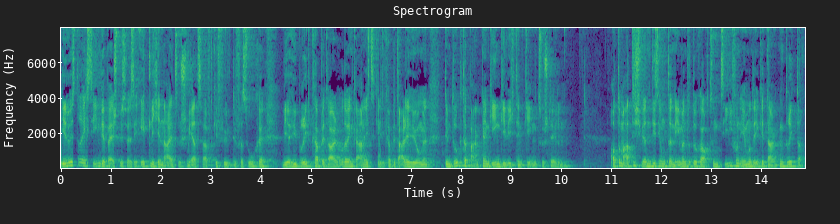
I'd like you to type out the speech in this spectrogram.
In Österreich sehen wir beispielsweise etliche nahezu schmerzhaft gefühlte Versuche, via Hybridkapital oder wenn gar nichts geht, Kapitalerhöhungen, dem Druck der Banken ein Gegengewicht entgegenzustellen. Automatisch werden diese Unternehmen dadurch auch zum Ziel von M&E-Gedanken Dritter.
